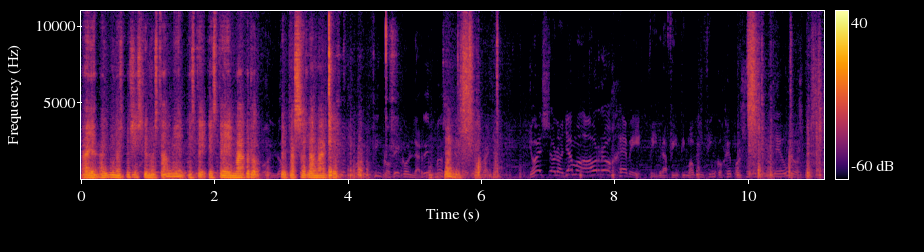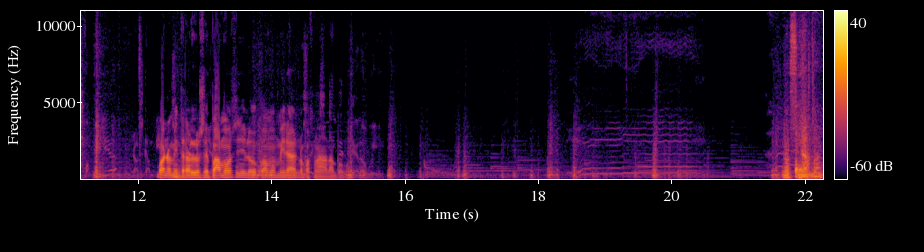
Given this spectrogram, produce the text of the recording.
hay algunas cosas que no están bien. Este, este macro, de pasar la macro. Bueno, Bueno, mientras lo sepamos y lo podamos mirar, no pasa nada tampoco. al final, vale.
